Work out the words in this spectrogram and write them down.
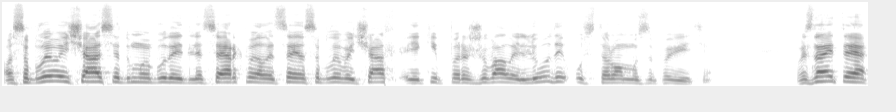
Особливий час, я думаю, буде і для церкви, але це особливий час, який переживали люди у старому заповіті. Ви знаєте,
